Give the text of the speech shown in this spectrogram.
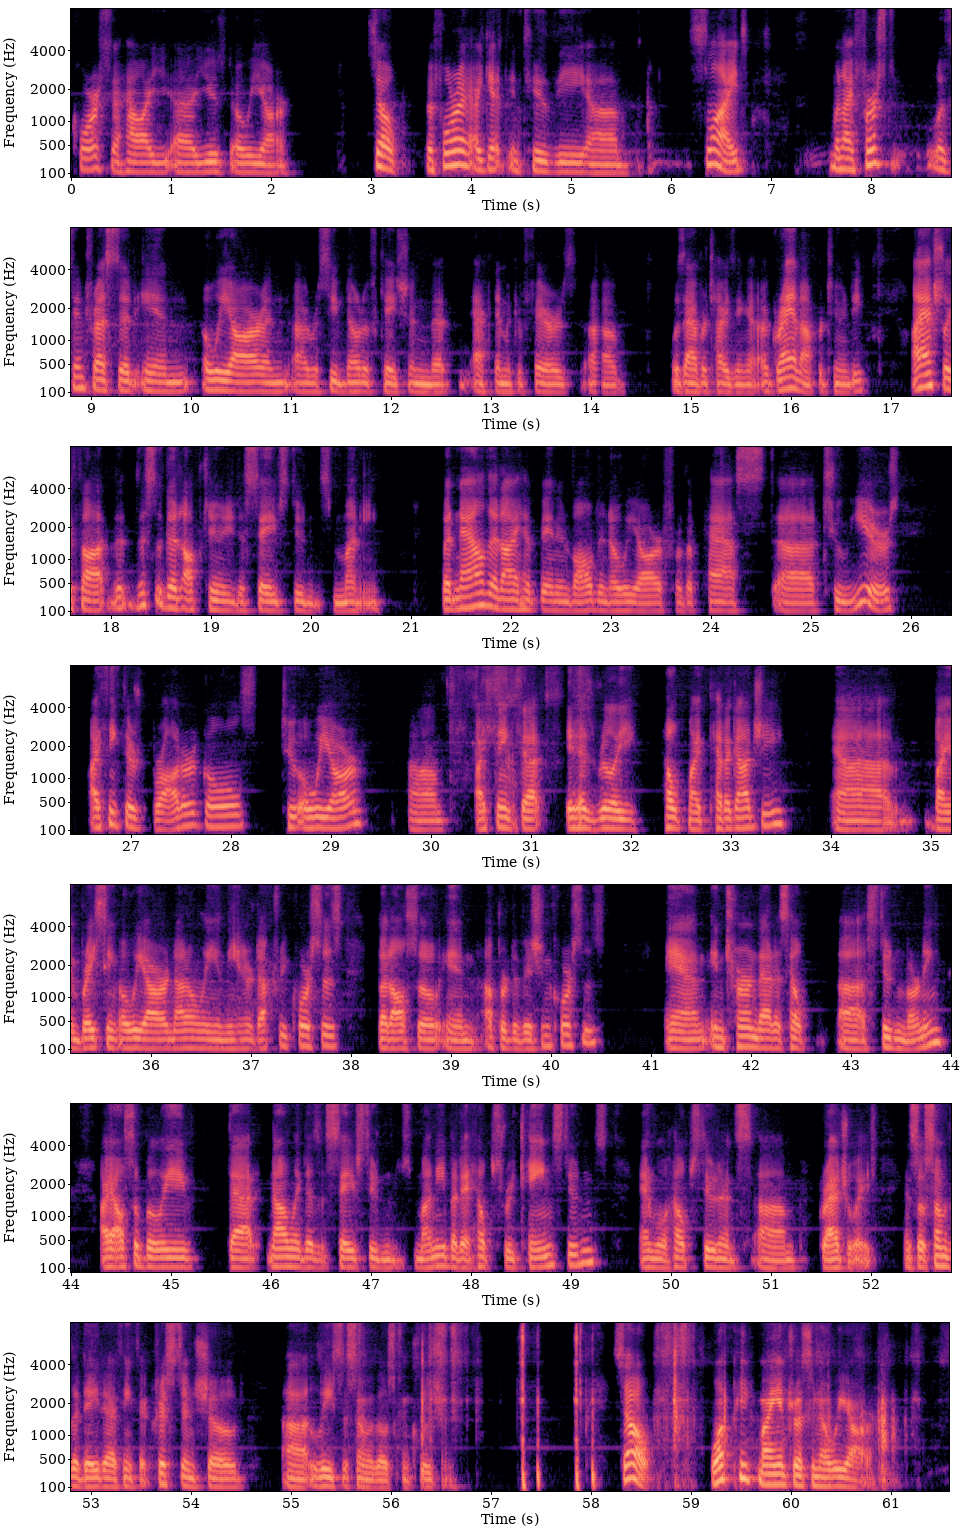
course and how I uh, used OER. So before I, get into the um, slides, when I first was interested in OER and I received notification that Academic Affairs uh, was advertising a, a grant opportunity, I actually thought that this is a good opportunity to save students money. But now that I have been involved in OER for the past uh, two years, I think there's broader goals to OER. Um, I think that it has really helped my pedagogy uh, by embracing OER not only in the introductory courses, but also in upper division courses. And in turn, that has helped uh, student learning. I also believe that not only does it save students money, but it helps retain students and will help students um, graduate. And so some of the data I think that Kristen showed uh, leads to some of those conclusions. So what piqued my interest in OER?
